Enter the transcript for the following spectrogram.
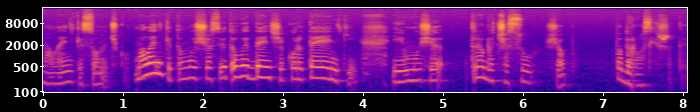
маленьке сонечко. Маленьке, тому що світовий день ще коротенький, і йому ще треба часу, щоб подорослішати.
